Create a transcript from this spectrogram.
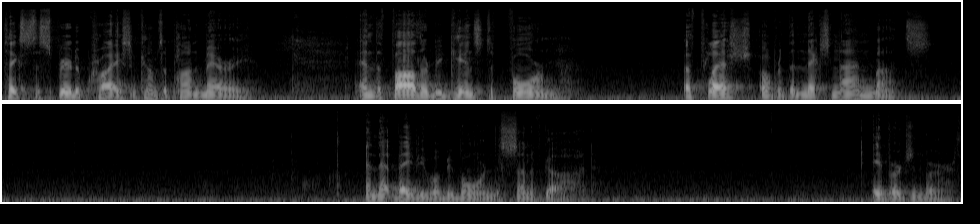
takes the Spirit of Christ and comes upon Mary, and the Father begins to form a flesh over the next nine months. And that baby will be born the Son of God, a virgin birth.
